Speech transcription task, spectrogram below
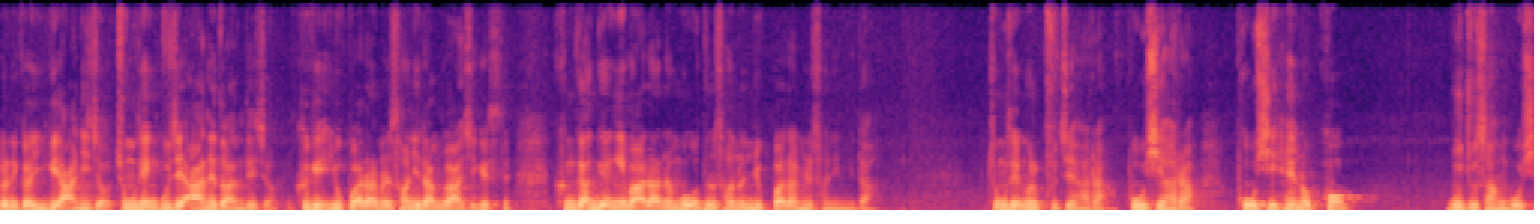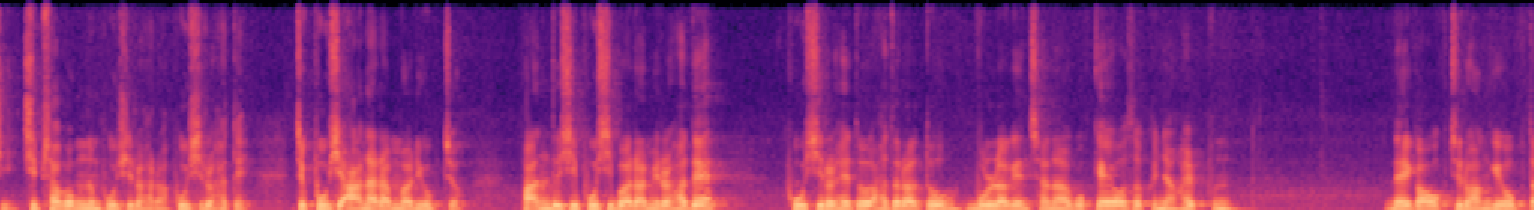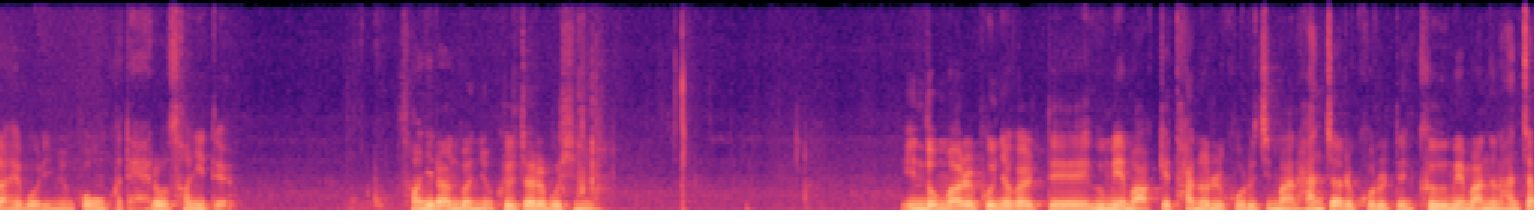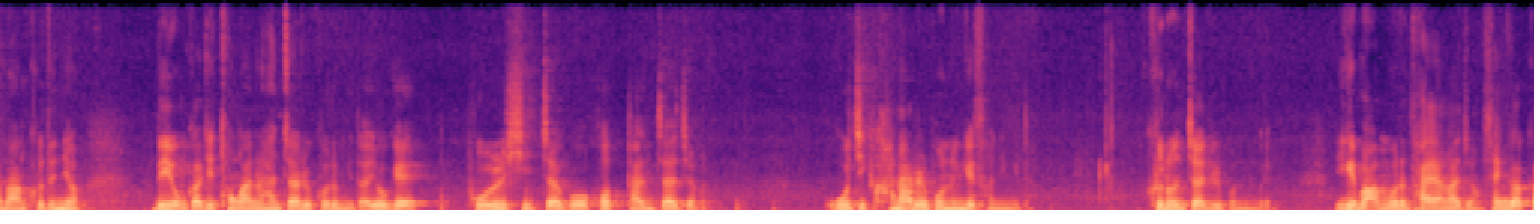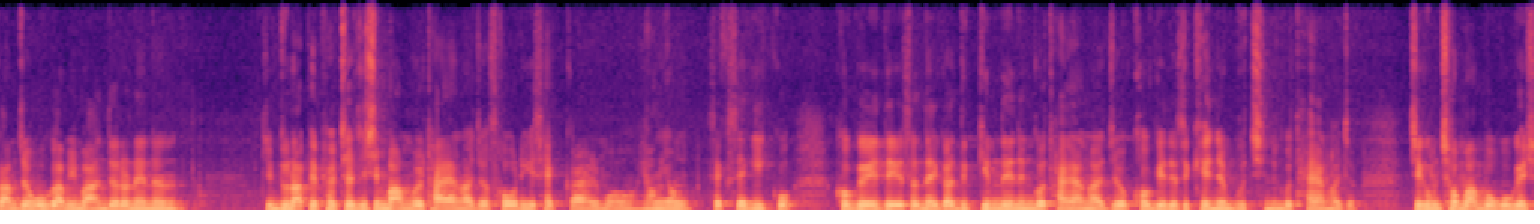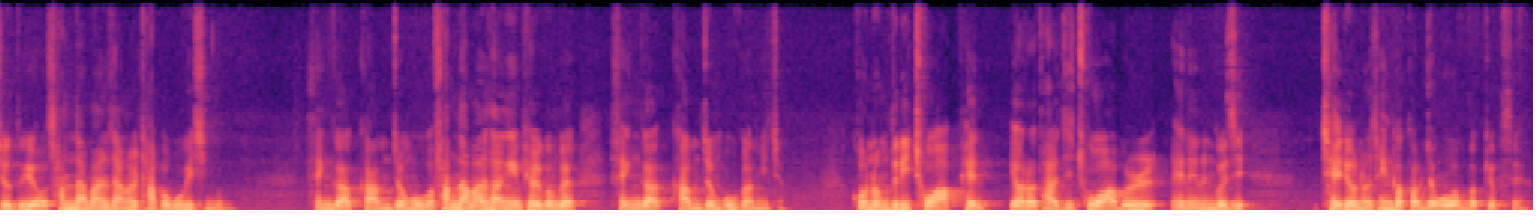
그러니까 이게 아니죠. 중생 구제 안 해도 안 되죠. 그게 육바라밀 선이란 거 아시겠어요? 금강경이 말하는 모든 선은 육바라밀 선입니다. 중생을 구제하라, 보시하라. 보시해놓고 무주상 보시, 집착 없는 보시를 하라. 보시를 하되. 즉 보시 안 하란 말이 없죠. 반드시 보시바라밀을 하되 보시를 해도 하더라도 몰라 괜찮아 하고 깨어서 그냥 할 뿐. 내가 억지로 한 게 없다 해버리면 그건 그대로 선이 돼요. 선이라는 건요. 글자를 보시면 인도말을 번역할 때 음에 맞게 단어를 고르지만 한자를 고를 땐 그 음에 맞는 한자 많거든요. 내용까지 통하는 한자를 고릅니다. 요게 볼 시자고 헛단자죠. 오직 하나를 보는 게 선입니다. 근원자리를 보는 거예요. 이게 만물은 다양하죠. 생각, 감정, 오감이 만들어내는 지금 눈앞에 펼쳐지신 만물 다양하죠. 소리, 색깔, 뭐 형형, 색색이 있고 거기에 대해서 내가 느낌 내는 거 다양하죠. 거기에 대해서 개념 붙이는 거 다양하죠. 지금 저만 보고 계셔도요. 삼라만상을 다 보고 계신 겁니다. 생각, 감정, 오감. 삼라만상이 별건가요? 생각, 감정, 오감이죠. 그놈들이 조합해 여러 가지 조합을 해내는 거지 재료는 생각, 감정, 오감밖에 없어요.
